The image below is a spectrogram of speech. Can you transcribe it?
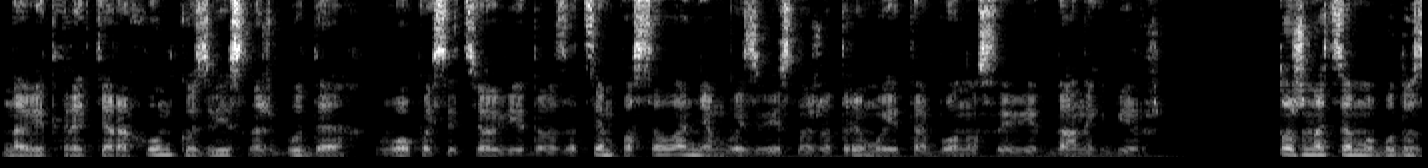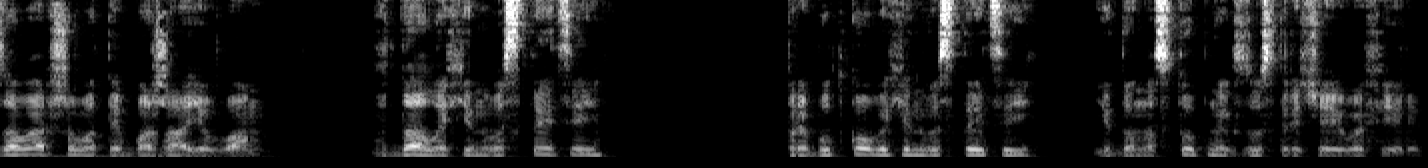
на відкриття рахунку, звісно ж, буде в описі цього відео. За цим посиланням ви, звісно ж, отримуєте бонуси від даних бірж. Тож на цьому буду завершувати. Бажаю вам вдалих інвестицій, прибуткових інвестицій і до наступних зустрічей в ефірі.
